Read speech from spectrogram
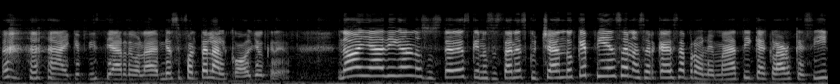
Hay que pistear de volada. Me hace falta el alcohol, yo creo. No, ya díganos ustedes que nos están escuchando, ¿qué piensan acerca de esa problemática? Claro que sí.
